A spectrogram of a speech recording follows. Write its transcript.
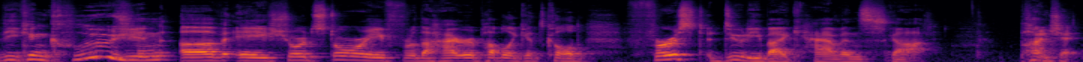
the conclusion of a short story for the High Republic. It's called First Duty by Cavan Scott. Punch it.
